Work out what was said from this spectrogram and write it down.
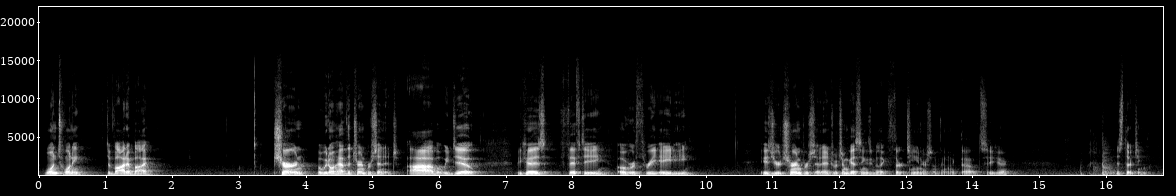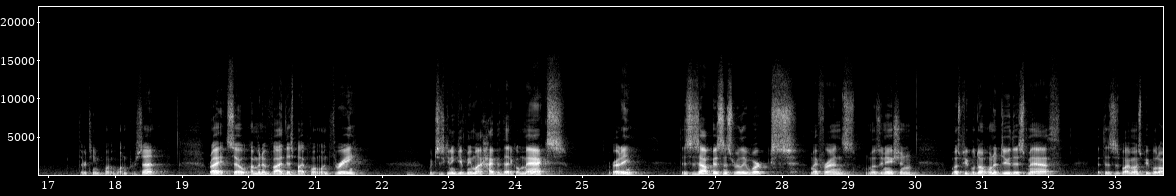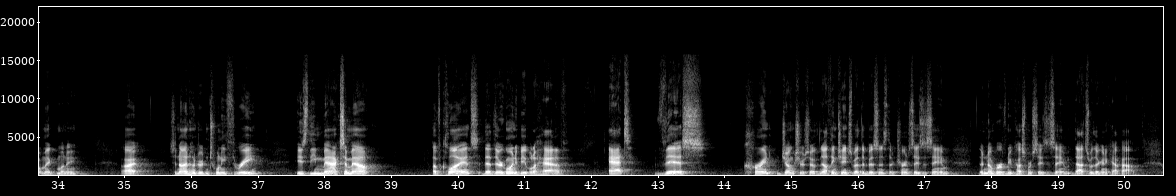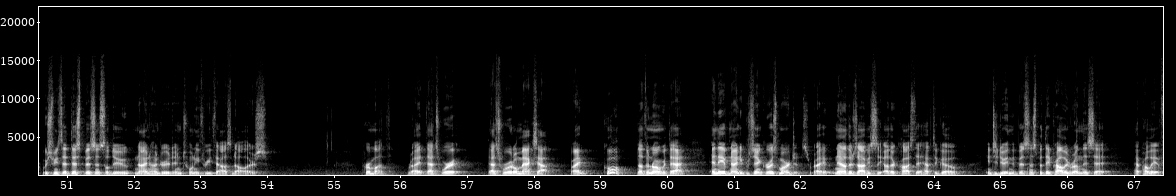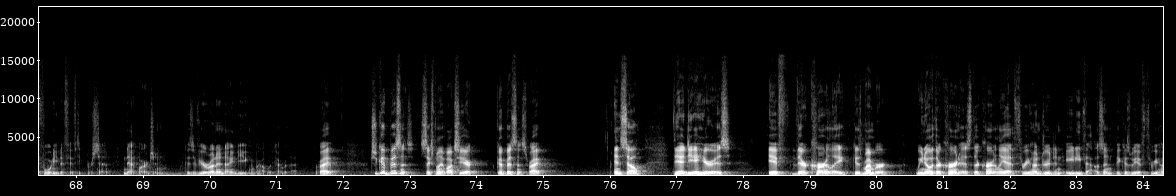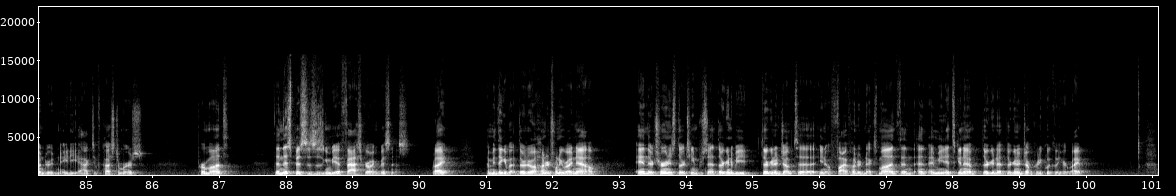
120 divided by churn, but we don't have the churn percentage. Ah, but we do because 50 over 380 is your churn percentage, which I'm guessing is gonna be like 13 or something like that. Let's see here. It's 13. 13.1%, right? So I'm gonna divide this by 0.13, which is gonna give me my hypothetical max. Ready? This is how business really works, my friends, Mozination. Most people don't wanna do this math, but this is why most people don't make money. All right, so 923 is the max amount of clients that they're going to be able to have at this current juncture. So if nothing changes about their business, their churn stays the same, their number of new customers stays the same, that's where they're going to cap out. Which means that this business will do $923,000 per month, right? That's where that's where it'll max out, right? Cool. Nothing wrong with that. And they have 90% gross margins, right? Now there's obviously other costs that have to go into doing the business, but they probably run this at at probably at 40 to 50% net margin. Because if you're running 90, you can probably cover that, right? Which is good business. Six million bucks a year. Good business, right? And so the idea here is if they're currently, because remember, we know what their current is. They're currently at 380,000 because we have 380 active customers per month. Then this business is going to be a fast growing business, right? I mean, think about it. They're doing 120 right now and their churn is 13%, they're going to be they're going to jump to, you know, 500 next month and, and I mean, it's going to they're going to they're going to jump pretty quickly here, right?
